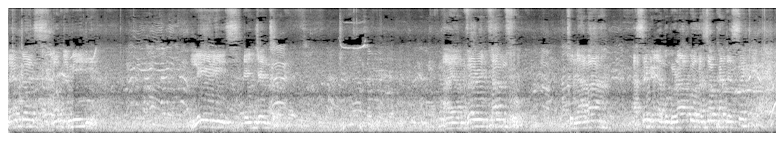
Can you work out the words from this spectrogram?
members of the media, ladies and gentlemen. I am very thankful to Naba Asigri Abugrago Azoka II.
